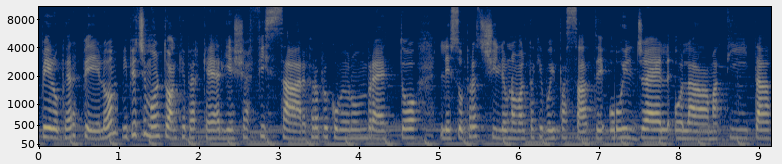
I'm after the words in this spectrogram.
pelo per pelo. Mi piace molto anche perché riesce a fissare proprio come un ombretto le sopracciglia una volta che voi passate o il gel o la matita matita,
